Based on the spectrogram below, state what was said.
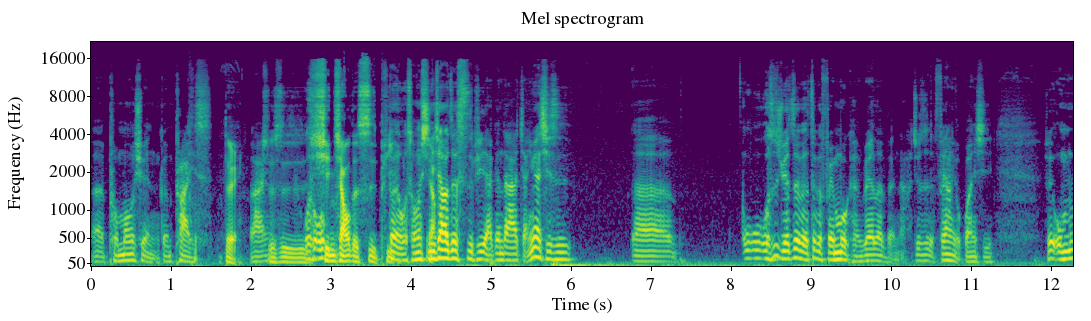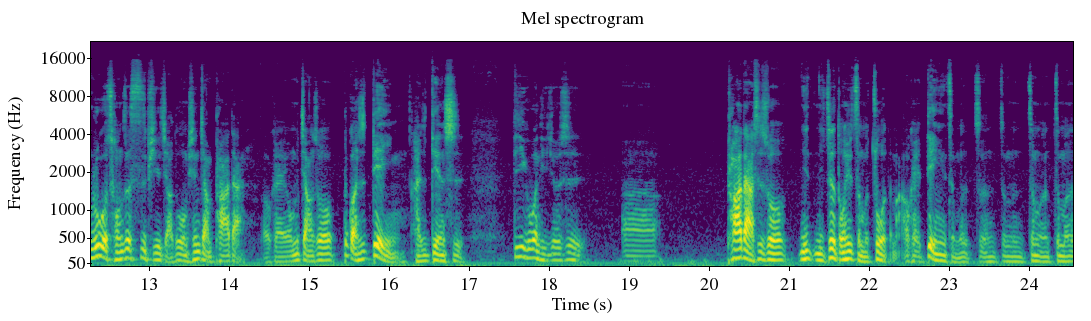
呃 Promotion 跟 Price。对，来就是行销的四 P。对我从行销这四 P 来跟大家讲，因为其实呃，我我我是觉得这个这个 framework 很 relevant 啊，就是非常有关系。所以我们如果从这四 P 的角度，我们先讲 Prada，OK，、我们讲说不管是电影还是电视，第一个问题就是呃，Prada 是说你你这个东西怎么做的嘛？OK，电影怎么怎么怎么怎么怎么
